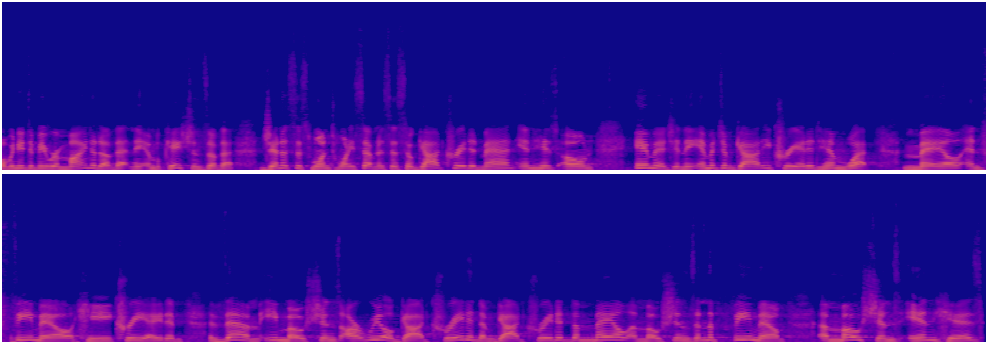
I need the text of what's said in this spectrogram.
but we need to be reminded of that and the implications of that. Genesis 1:27 it says so God created man in his own image. In the image of God he created him what? Male and female he created them. Emotions are real. God created them. God created the male emotions and the female emotions in his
